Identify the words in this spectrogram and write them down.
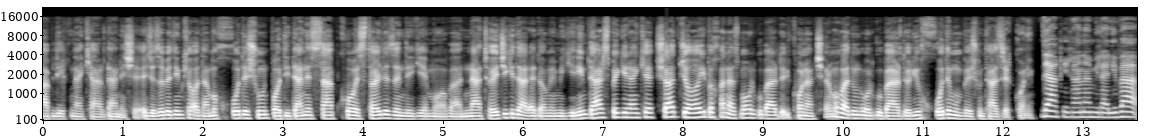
تبلیغ نکردنشه. اجازه بدیم که آدما خودشون با دیدن سبک و استایل زندگی ما و نتایجی که در ادامه می‌گیریم درس بگیرن که شاید جاهایی بخوان از ما الگو برداری کنن. چرا ما بعد اون الگو برداری خودمون بهشون تزریق کنیم؟ دقیقاً امیرعلی و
